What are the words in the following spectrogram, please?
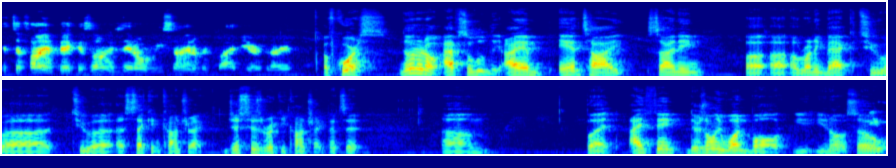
it's a fine pick as long as they don't re-sign him in five years, right? Of course. No, no, no. Absolutely. I am anti signing a, a, a running back to uh, to a, a, second contract. Just his rookie contract. That's it. Um, but I think there's only one ball. You, you know, so.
